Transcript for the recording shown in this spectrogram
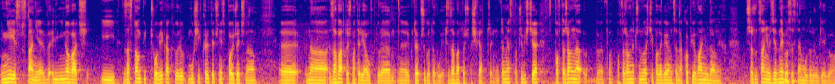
nie jest w stanie wyeliminować i zastąpić człowieka, który musi krytycznie spojrzeć na na zawartość materiałów, które, e, które przygotowuje, czy zawartość oświadczeń. Natomiast oczywiście powtarzalne, e, powtarzalne czynności polegające na kopiowaniu danych, przerzucaniu z jednego systemu do drugiego,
